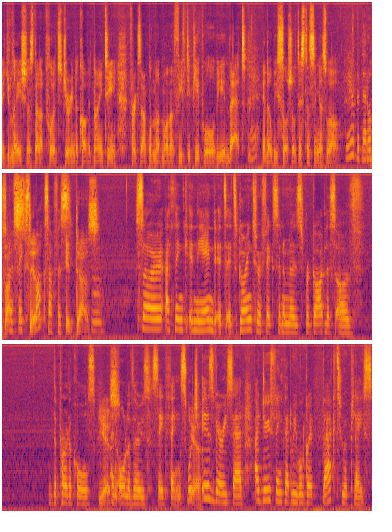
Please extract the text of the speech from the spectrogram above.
regulations that are put during the COVID 19. For example, not more than 50 people will be in that, Yeah. and there'll be social distancing as well. Yeah, but that also But affects still, the box office. It does. So I think in the end, it's it's going to affect cinemas regardless of the protocols Yes. and all of those said things, which Yeah. is very sad. I do think that we will go back to a place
